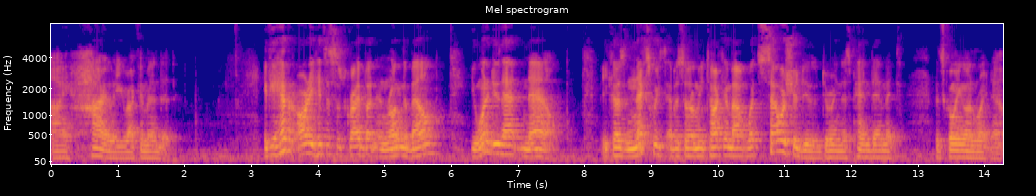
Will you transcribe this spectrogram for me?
I highly recommend it. If you haven't already hit the subscribe button and rung the bell, you want to do that now. Because next week's episode, to be talking about what sellers should do during this pandemic that's going on right now.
